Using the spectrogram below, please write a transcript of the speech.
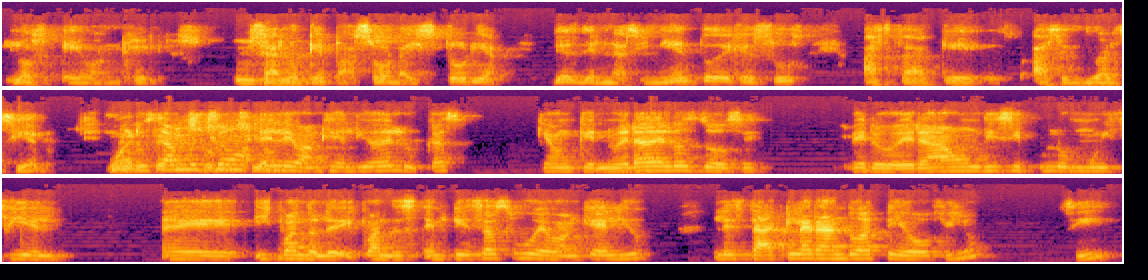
los Evangelios. O sea, lo que pasó, la historia desde el nacimiento de Jesús hasta que ascendió al cielo. Me gusta mucho el Evangelio de Lucas, que aunque no era de los doce, pero era un discípulo muy fiel. Eh, y cuando, le, cuando empieza su Evangelio, le está aclarando a Teófilo, ¿sí?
